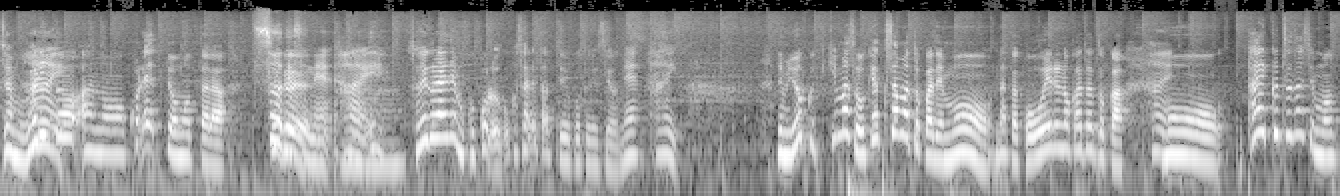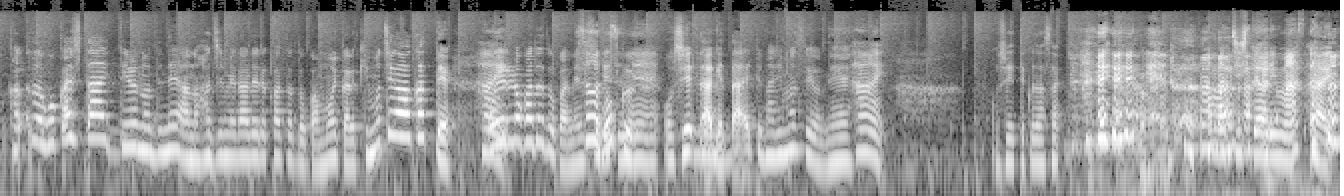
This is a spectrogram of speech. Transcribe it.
じゃあもう割と、はい、あのこれって思ったらそうですね。はい。それぐらいでも心動かされたっていうことですよね。はいでもよく聞きますお客様とかでもなんかこう OL の方とか、はい、もう退屈だしもう体を動かしたいっていうのでねあの始められる方とかも多いから気持ちが分かって、はい、OL の方とかねすごく教えてあげたいってなりますよね。うん、はい教えてください お待ちしております。はい。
